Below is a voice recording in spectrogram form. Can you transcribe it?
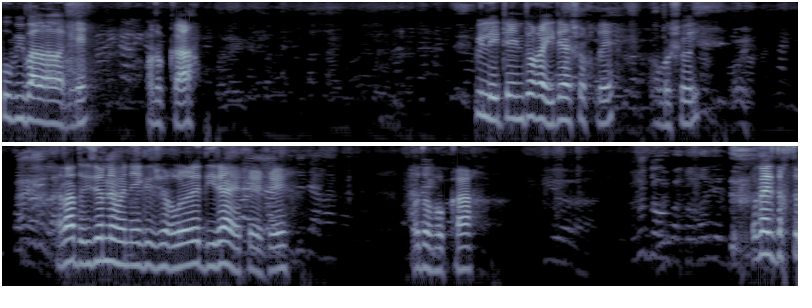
খুবই ভালো লাগে দক্কা প্লেটাইন তো খাইরা সকলে অবশ্যই তারা দুইজনে মানে সকলের দিরা একে একে ও দক্কা তো গাইজ দেখতে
